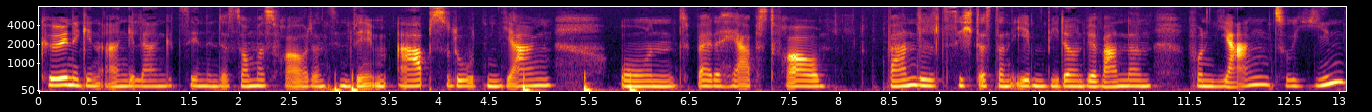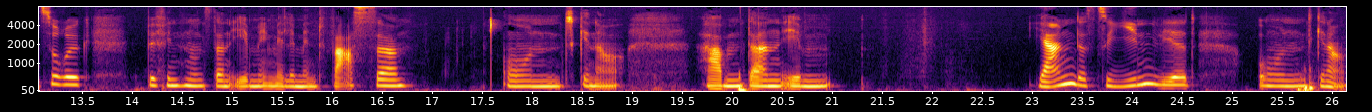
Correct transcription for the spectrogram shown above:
Königin angelangt sind, in der Sommersfrau, dann sind wir im absoluten Yang und bei der Herbstfrau wandelt sich das dann eben wieder und wir wandern von Yang zu Yin zurück, befinden uns dann eben im Element Wasser und genau haben dann eben Yang, das zu Yin wird. Und genau,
